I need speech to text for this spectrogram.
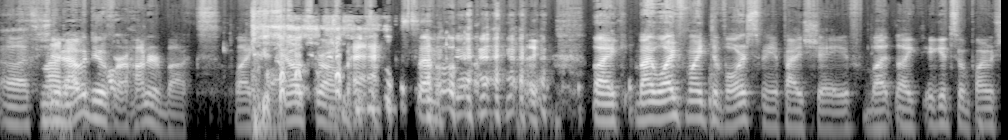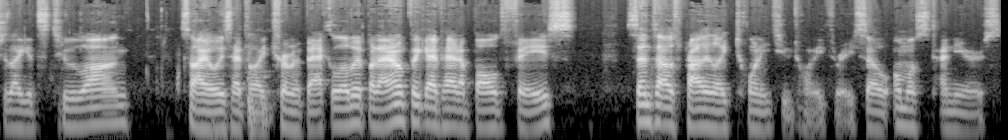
Oh, that's Dude, I would do it for a hundred bucks. Like, you know, it's growing back. So, like, like, my wife might divorce me if I shave, but like, it gets to a point where she's like, it's too long. So I always have to like trim it back a little bit. But I don't think I've had a bald face since I was probably like 22, 23. So almost 10 years.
